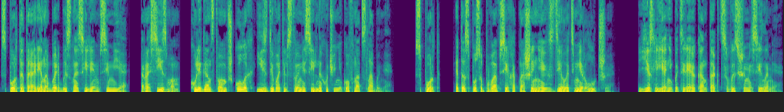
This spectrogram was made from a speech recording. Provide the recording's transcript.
Спорт — это арена борьбы с насилием в семье, расизмом, хулиганством в школах и издевательствами сильных учеников над слабыми. Спорт — Это способ во всех отношениях сделать мир лучше. Если я не потеряю контакт с высшими силами,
